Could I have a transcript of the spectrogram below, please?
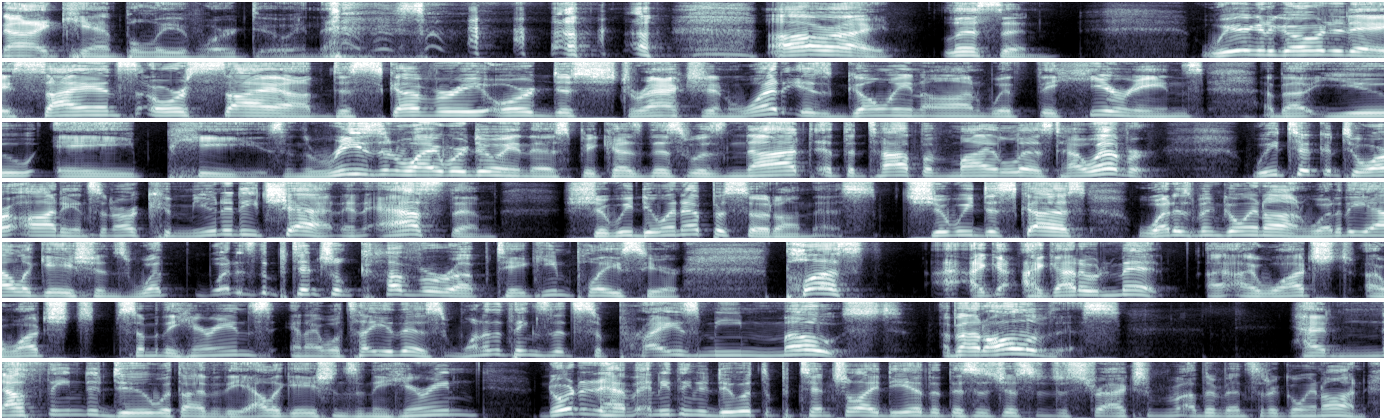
I can't believe we're doing this. All right, listen. We're going to go over today science or psyop, discovery or distraction. What is going on with the hearings about UAPs? And the reason why we're doing this because this was not at the top of my list. However, we took it to our audience in our community chat and asked them, should we do an episode on this? Should we discuss what has been going on? What are the allegations? What what is the potential cover up taking place here? Plus, I, I, got to admit, I, I watched I watched some of the hearings, and I will tell you this: one of the things that surprised me most about all of this had nothing to do with either the allegations in the hearing, nor did it have anything to do with the potential idea that this is just a distraction from other events that are going on.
